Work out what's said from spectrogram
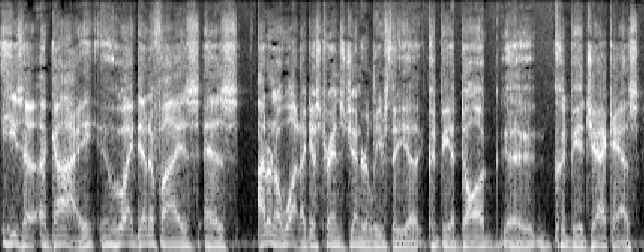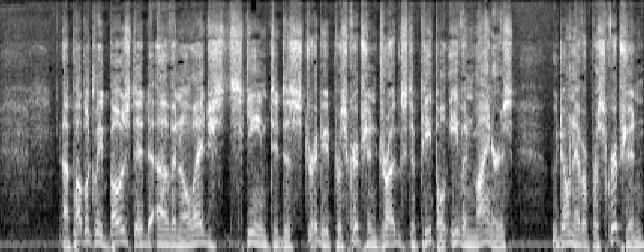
he's a, a, guy who identifies as I don't know what. I guess transgender leaves the uh, could be a dog, uh, could be a jackass. Uh, publicly boasted of an alleged scheme to distribute prescription drugs to people, even minors, who don't have a prescription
